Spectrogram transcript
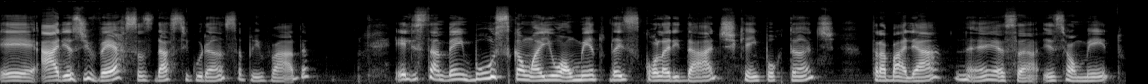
é, áreas diversas da segurança privada. Eles também buscam aí o aumento da escolaridade, que é importante trabalhar né, essa, esse aumento.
